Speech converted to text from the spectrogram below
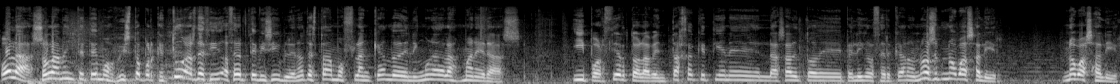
¡Hola! Solamente te hemos visto porque tú has decidido hacerte visible, no te estábamos flanqueando de ninguna de las maneras. Y por cierto, la ventaja que tiene el asalto de peligro cercano no, no va a salir. No va a salir.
